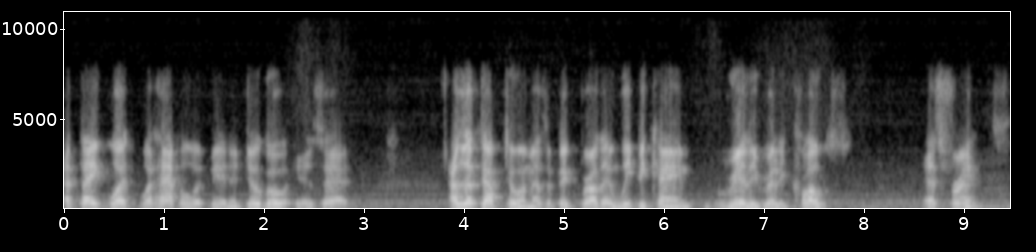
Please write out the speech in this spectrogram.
I think what what happened with me and Ndugu is that I looked up to him as a big brother, and we became really, really close as friends.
